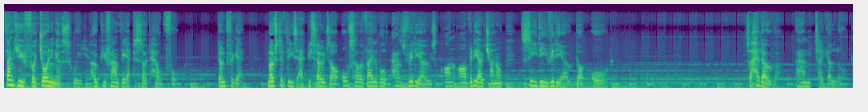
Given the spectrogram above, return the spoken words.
Thank you for joining us. We hope you found the episode helpful. Don't forget, most of these episodes are also available as videos on our video channel, cdvideo.org. So head over and take a look.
